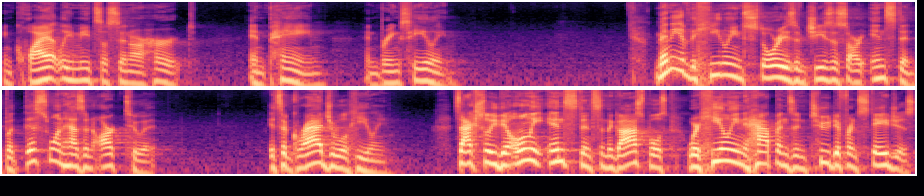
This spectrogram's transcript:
and quietly meets us in our hurt and pain and brings healing. Many of the healing stories of Jesus are instant, but this one has an arc to it. It's a gradual healing. It's actually the only instance in the Gospels where healing happens in two different stages.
